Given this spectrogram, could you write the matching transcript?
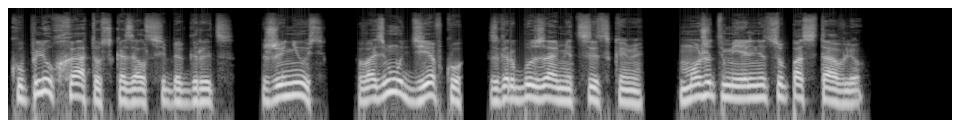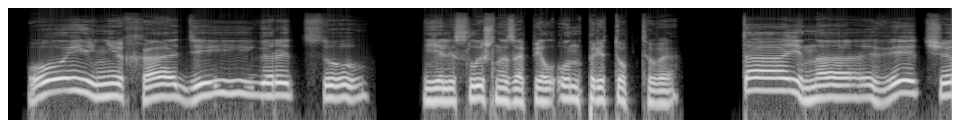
«Куплю хату», — сказал себе Грыц. «Женюсь, возьму девку с горбузами-цицками, может, мельницу поставлю». «Ой, не ходи, Грыцу», — еле слышно запел он, притоптывая. «Тайна вечерницу».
